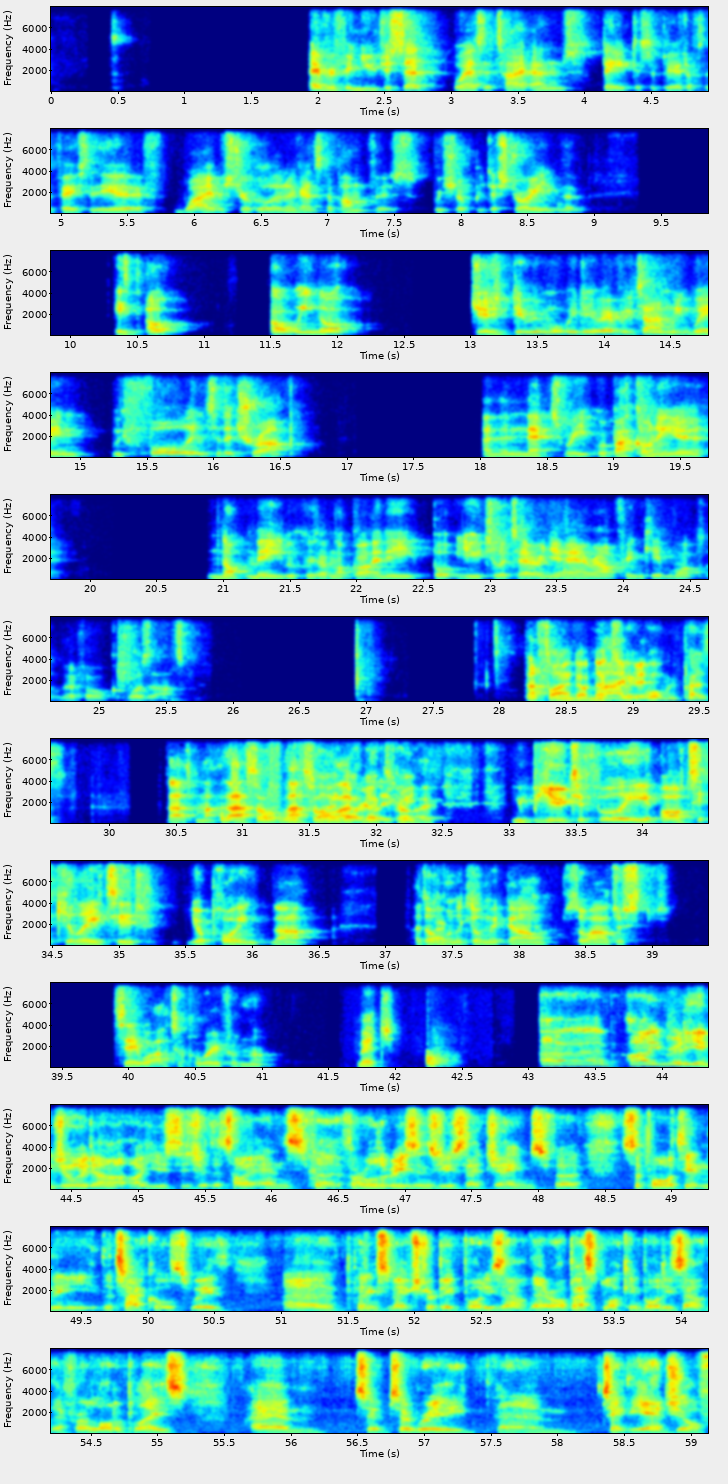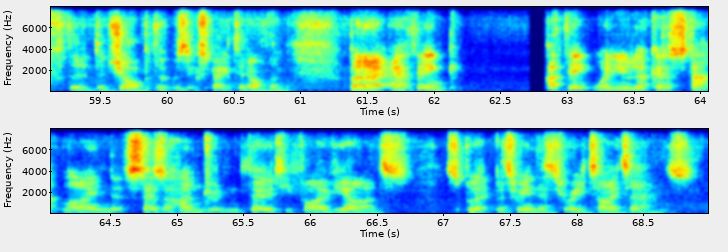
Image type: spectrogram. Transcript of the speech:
everything you just said. Where's the tight ends? They've disappeared off the face of the earth. Why are we struggling against the Panthers? We should be destroying them. Is oh, are we not just doing what we do every time we win? We fall into the trap, and then next week we're back on here. Not me because I've not got any, but you two are tearing your hair out, thinking, "What the fuck was that?" We'll find out next week, bit. won't we, Pez? That's my, that's all. We'll That's all find I've really got. week. to- You beautifully articulated your point that I don't want to dumb it down, so I'll just say what I took away from that. Mitch? Um, I really enjoyed our, our usage of the tight ends for, for all the reasons you said, James, for supporting the, the tackles with uh, putting some extra big bodies out there, our best blocking bodies out there for a lot of plays um, to, to really um, take the edge off the, the job that was expected of them. But I, I think I think when you look at a stat line that says 135 yards split between the three tight ends,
